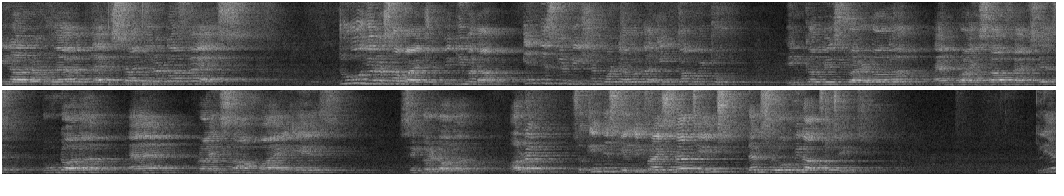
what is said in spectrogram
In order to have extra unit of Y should be given up. In this condition whatever the income we took income is $12 and price of x is $2 and price of y is single dollar. Alright? So in this case if prices are changed then slope will also change clear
